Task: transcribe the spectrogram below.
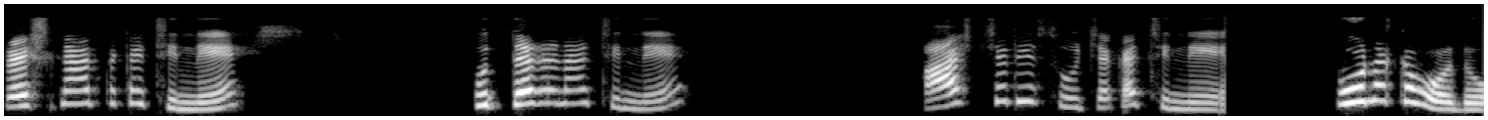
ಪ್ರಶ್ನಾರ್ಥಕ ಚಿಹ್ನೆ, ಉದ್ಧರಣ ಚಿಹ್ನೆ, ಆಶ್ಚರ್ಯ ಸೂಚಕ ಚಿಹ್ನೆ. ಪೂರಕ ಓದು.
